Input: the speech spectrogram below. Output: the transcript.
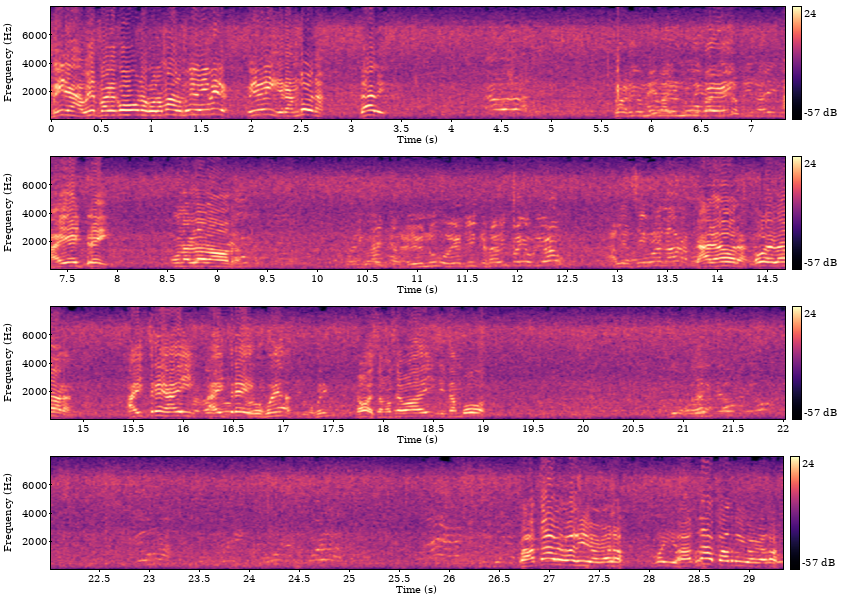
Mira, ven para coja una con la mano. Mira ahí, mira. Mira ahí, grandona. Dale. Ahí hay tres. Una al lado de la otra. Hay un nudo, ya tienen que salir para allá obligado. Dale ahora, cógela ahora. Hay tres ahí, hay tres. No, esa no se va ahí, si están bobas. Patá para arriba, carajo. Patá para arriba, carajo.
